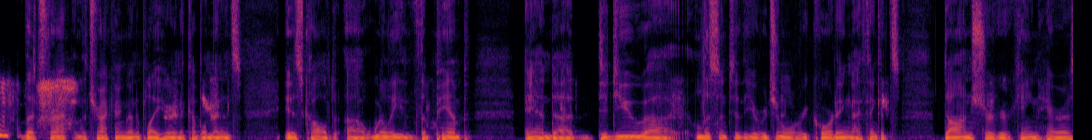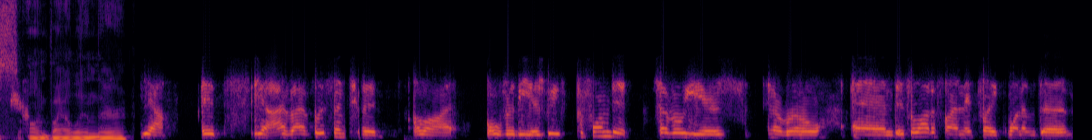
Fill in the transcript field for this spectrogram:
the track the track I'm going to play here in a couple minutes is called uh, "Willie the Pimp." And uh, did you uh, listen to the original recording? I think it's Don Sugarcane Harris on violin there. Yeah, it's yeah. I've I've listened to it a lot over the years. We've performed it several years in a row, and it's a lot of fun. It's like one of the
